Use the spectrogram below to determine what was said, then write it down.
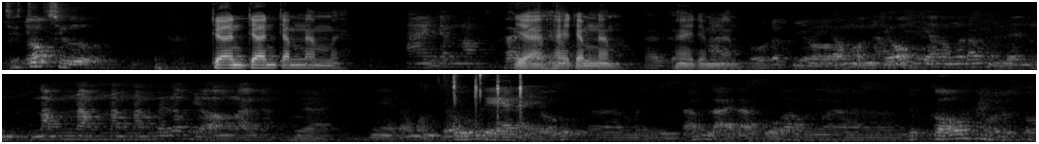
chứ tốt xưa trên trên trăm năm rồi hai trăm năm. Dạ hai trăm năm. Hai trăm năm. đóng bằng chốt chứ không có đóng bằng lên. Năm năm năm năm cái lớp giòn lần dạ. Nè đóng bằng chốt. Ghe này ờ, mình tóm lại là của ông ờ, Đức Cố ha. Bộ đất cố.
